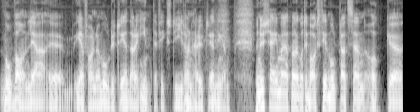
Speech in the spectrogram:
vanliga eh, erfarna mordutredare inte fick styra den här utredningen. Men nu säger man att man har gått tillbaka till mordplatsen och eh,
